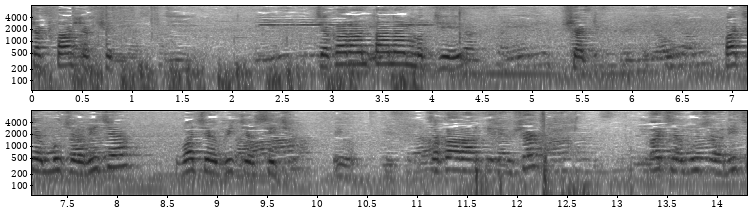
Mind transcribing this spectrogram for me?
शक्ता शक्षति चकारांतानां मध्ये षट्। पच, मुच ऋच वच, विच, सिच। एवं। चकारांतेषु षट्। पच मुच ऋच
